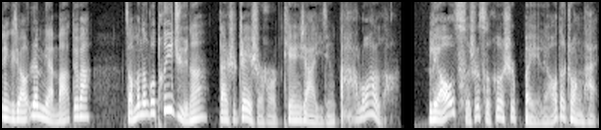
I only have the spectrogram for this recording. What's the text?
那个叫任免吧，对吧？怎么能够推举呢？但是这时候天下已经大乱了，辽此时此刻是北辽的状态。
